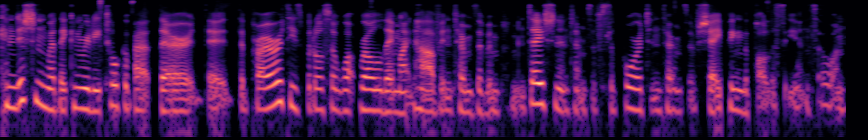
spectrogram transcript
condition where they can really talk about their, their the priorities, but also what role they might have in terms of implementation, in terms of support, in terms of shaping the policy, and so on.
